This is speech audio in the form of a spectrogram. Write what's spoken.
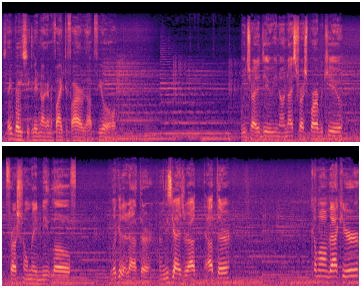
So they basically are not going to fight the fire without fuel. We try to do, you know, nice fresh barbecue, fresh homemade meatloaf. Look at it out there. I mean, these guys are out, out there come on back here,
